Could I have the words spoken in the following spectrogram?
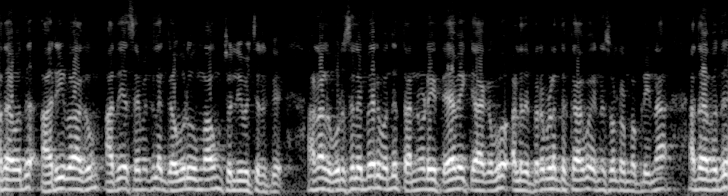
அதாவது அறிவு தெளிவாகவும் அதே சமயத்தில் கௌரவமாகவும் சொல்லி வச்சிருக்கு. ஆனால் ஒரு சில பேர் வந்து தன்னுடைய தேவைக்காகவோ அல்லது பிரபலத்துக்காகவோ என்ன சொல்கிறோம் அப்படின்னா அதாவது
